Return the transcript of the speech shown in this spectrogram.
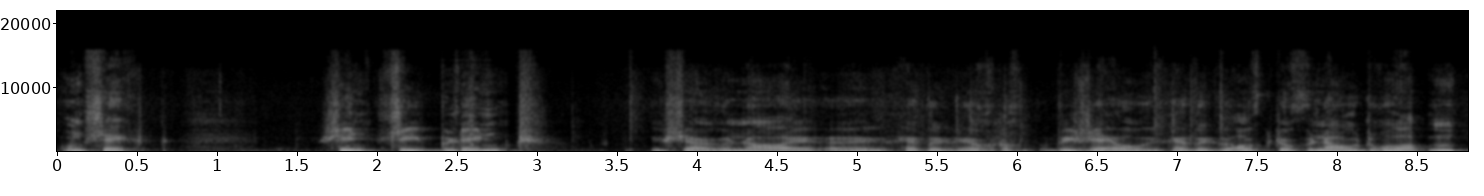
und sagt, sind Sie blind? Ich sage, nein, ich habe doch, wieso, ich habe euch doch genau getroffen.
